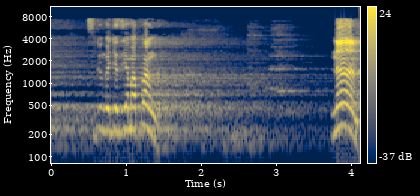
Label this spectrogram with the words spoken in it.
situngejezia mapango. Naam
